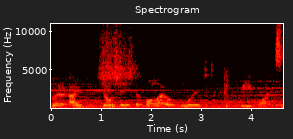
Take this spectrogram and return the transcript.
but I don't think the fallout would be wise.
